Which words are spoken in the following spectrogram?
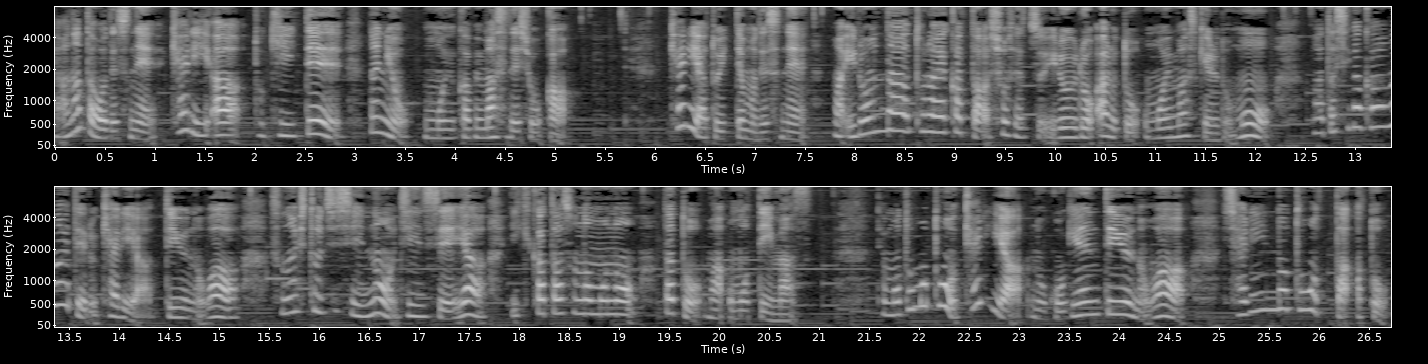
あなたはですね、キャリアと聞いて何を思い浮かべますでしょうか？キャリアといってもですね、まあ、いろんな捉え方、諸説いろいろあると思いますけれども、私が考えているキャリアっていうのは、その人自身の人生や生き方そのものだと、まあ、思っています。で、もともとキャリアの語源っていうのは、車輪の通った後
